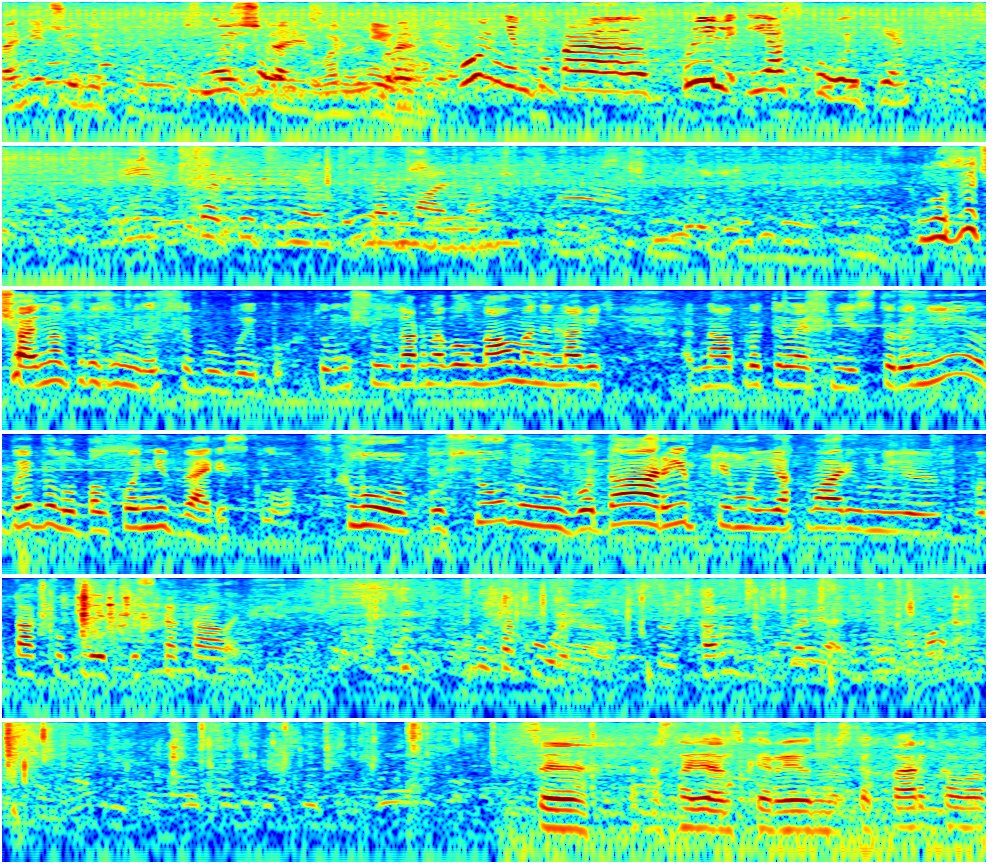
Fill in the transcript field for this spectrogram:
Та нічого не помню. Вспишка і Квартира. Помним только пыль и осколки. І це тут ні, тут нормально. Ну, звичайно, зрозуміло, що це був вибух, тому що ударна волна у мене навіть на протилежній стороні вибило балконні двері скло. Скло по всьому, вода, рибки мої акваріумі отак по плитці скакали. Це Основ'янський район міста Харкова.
